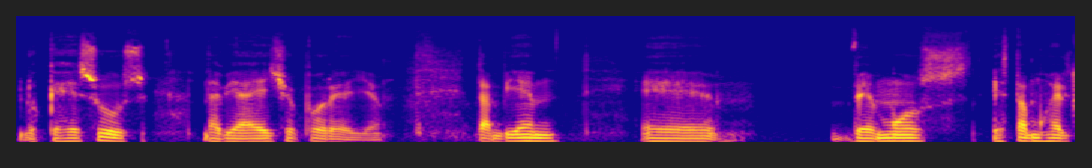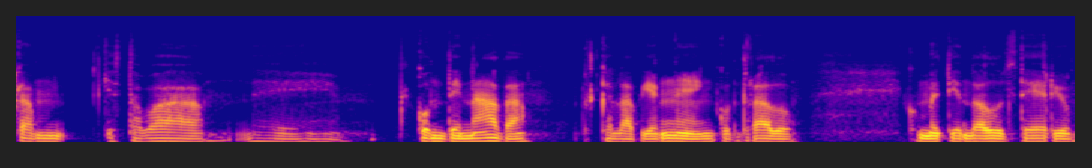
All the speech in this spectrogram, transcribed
lo que Jesús le había hecho por ella. También eh, vemos esta mujer que estaba eh, condenada, que la habían encontrado cometiendo adulterio,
